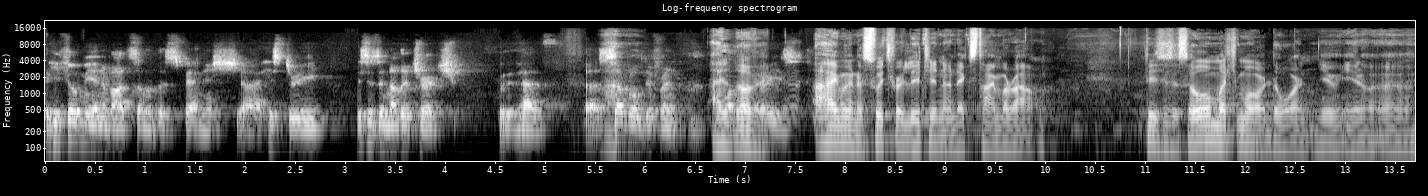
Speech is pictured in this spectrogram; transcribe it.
He filled me in about some of the Spanish uh, history. This is another church that has uh, several different. I love it. I'm going to switch religion the next time around. This is so much more adorned. You, you know. Uh,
